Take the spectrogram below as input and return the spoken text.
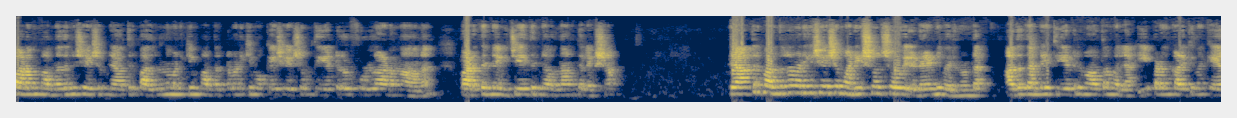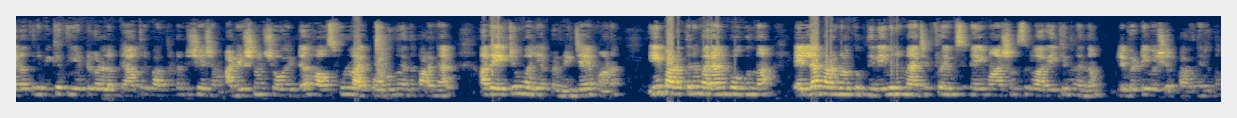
പടം വന്നതിന് ശേഷം രാത്രി പതിനൊന്ന് മണിക്കും പന്ത്രണ്ട് മണിക്കും ഒക്കെ ശേഷം തിയേറ്ററുകൾ ഫുൾ ആണെന്നാണ് പടത്തിന്റെ വിജയത്തിന്റെ ഒന്നാമത്തെ ലക്ഷണം. രാത്രി പന്ത്രണ്ട് മണിക്ക് ശേഷം അഡീഷണൽ ഷോ ഇടേണ്ടി വരുന്നുണ്ട്. അത് തന്നെ തിയേറ്ററിൽ മാത്രമല്ല ഈ പടം കളിക്കുന്ന കേരളത്തിലെ മിക്ക തിയേറ്ററുകളിലും രാത്രി പന്ത്രണ്ടിന് ശേഷം അഡീഷണൽ ഷോ ഇട്ട് ഹൗസ്ഫുൾ ആയി പോകുന്നു എന്ന് പറഞ്ഞാൽ അത് ഏറ്റവും വലിയ വിജയമാണ്. ഈ പടത്തിന് വരാൻ പോകുന്ന എല്ലാ പടങ്ങൾക്കും ദിലീപിനും മാജിക് ഫ്രെയിംസിന്റെയും ആശംസകൾ അറിയിക്കുന്നുവെന്നും ലിബർട്ടി ബഷീർ പറഞ്ഞിരുന്നു.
